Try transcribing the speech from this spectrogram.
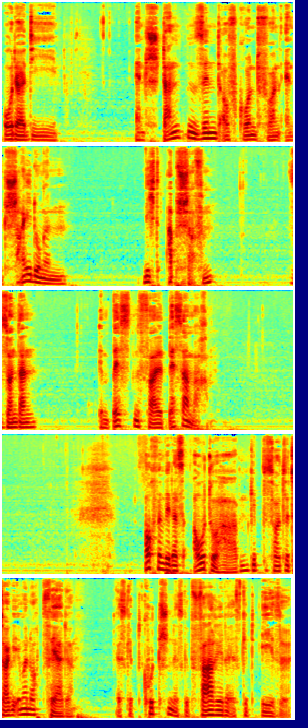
oder die entstanden sind aufgrund von Entscheidungen, nicht abschaffen, sondern im besten Fall besser machen. Auch wenn wir das Auto haben, gibt es heutzutage immer noch Pferde. Es gibt Kutschen, es gibt Fahrräder, es gibt Esel.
